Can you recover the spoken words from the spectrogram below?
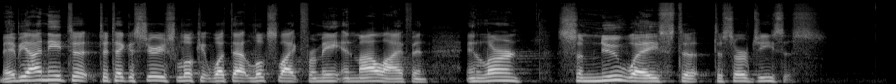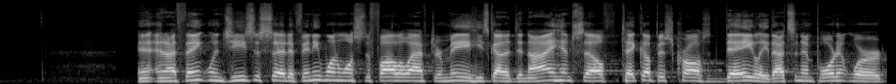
Maybe I need to, to take a serious look at what that looks like for me in my life and, and learn some new ways to, to serve Jesus. And, and I think when Jesus said, if anyone wants to follow after me, he's got to deny himself, take up his cross daily. That's an important word.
